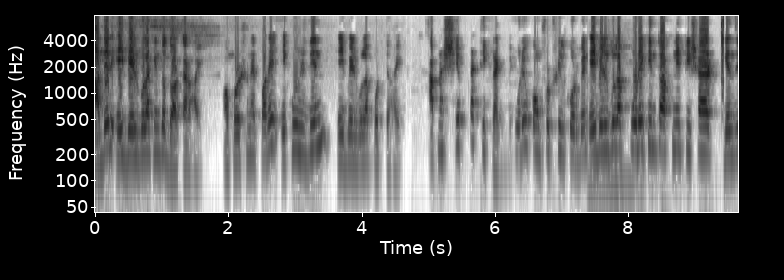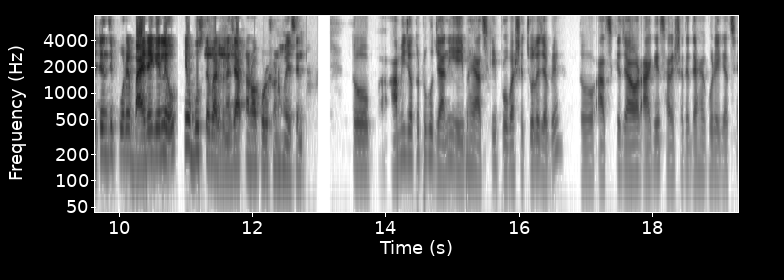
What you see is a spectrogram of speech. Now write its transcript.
তাদের এই বেল্টগুলা কিন্তু দরকার হয়। অপারেশনের পরে একুশ দিন এই বেল্টগুলা পরতে হয়। আপনার শেপটা ঠিক রাখবে। পরেও কমফোর্ট ফিল করবেন। এই বেল্টগুলা পরে কিন্তু আপনি টি শার্ট গেঞ্জি টেঞ্জি পরে বাইরে গেলেও কেউ বুঝতে পারবে না যে আপনার অপারেশন হয়েছে তো আমি যতটুকু জানি, এই ভাই আজকেই প্রবাসে চলে যাবে। তো আজকে যাওয়ার আগে স্যারের সাথে দেখা করে গেছে।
